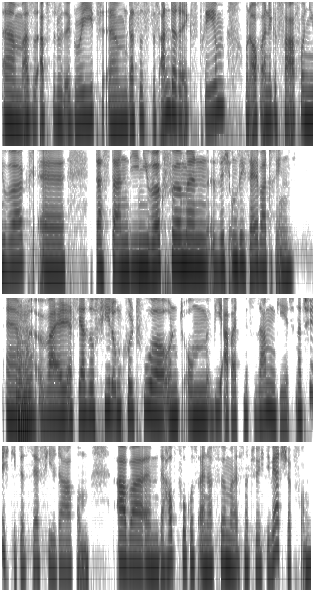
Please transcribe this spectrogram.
Ähm, also absolut agreed. Ähm, das ist das andere Extrem und auch eine Gefahr von New Work, äh, dass dann die New Work-Firmen sich um sich selber drehen. Ähm, mhm. Weil es ja so viel um Kultur und um wie arbeiten wir zusammen geht. Natürlich geht es sehr viel darum, aber ähm, der Hauptfokus einer Firma ist natürlich die Wertschöpfung.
